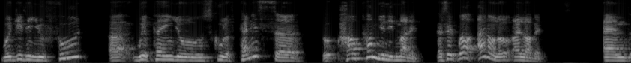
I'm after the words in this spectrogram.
we're giving you food. Uh, we're paying your school of tennis. Uh, how come you need money? I said, well, I don't know. I love it. And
